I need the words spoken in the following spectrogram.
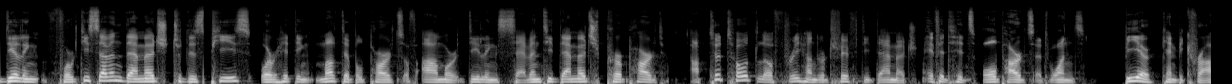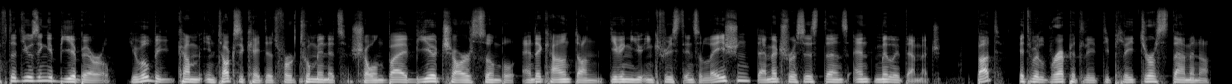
dealing 47 damage to this piece, or hitting multiple parts of armor, dealing 70 damage per part, up to a total of 350 damage if it hits all parts at once. Beer can be crafted using a beer barrel. You will become intoxicated for 2 minutes, shown by a beer jar symbol and a countdown, giving you increased insulation, damage resistance, and melee damage. But it will rapidly deplete your stamina.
